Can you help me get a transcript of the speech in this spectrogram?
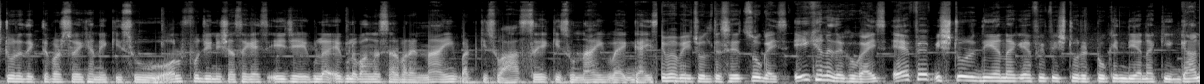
স্টোরে দেখতে পারছ এখানে কিছু অল্প জিনিস আছে গাইস এই যে এগুলা, এগুলো বাংলা সার্ভারে নাই বাট কিছু আছে, কিছু নাই গাইস এভাবেই চলতেছে। তো গাইস এইখানে দেখো গাইস এফ এফ স্টোর দিয়ে নাকি এফএফ স্টোরের টোকেন দিয়ে নাকি গান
